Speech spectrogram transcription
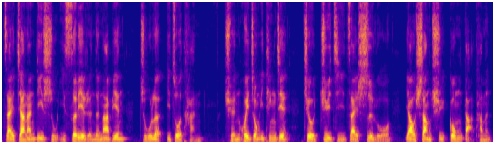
在迦南地属以色列人的那边筑了一座坛，全会众一听见，就聚集在示罗，要上去攻打他们。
